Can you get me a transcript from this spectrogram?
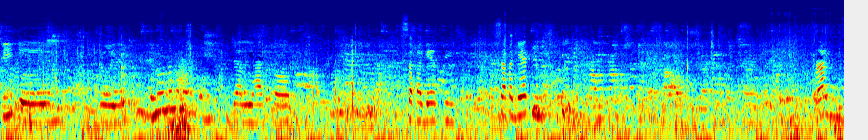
Chicken. Joy. No, no, no. Jelly hot dog. Spaghetti. Spaghetti. Rice.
